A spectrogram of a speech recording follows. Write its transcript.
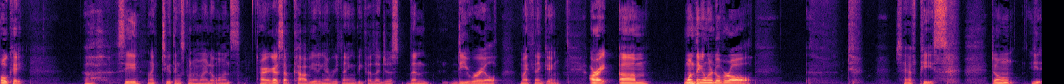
okay uh, see like two things come to my mind at once all right i gotta stop caveating everything because i just then derail my thinking all right um one thing i learned overall just have peace. Don't you,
